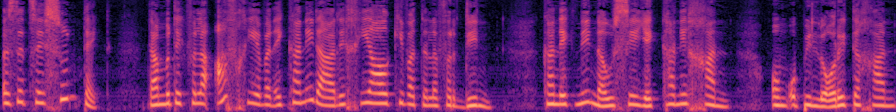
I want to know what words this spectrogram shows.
is dit seisoentyd. Dan moet ek vir hulle afgee want ek kan nie daardie geeltjie wat hulle verdien kan ek nie nou sê jy kan nie gaan om op die lorry te gaan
